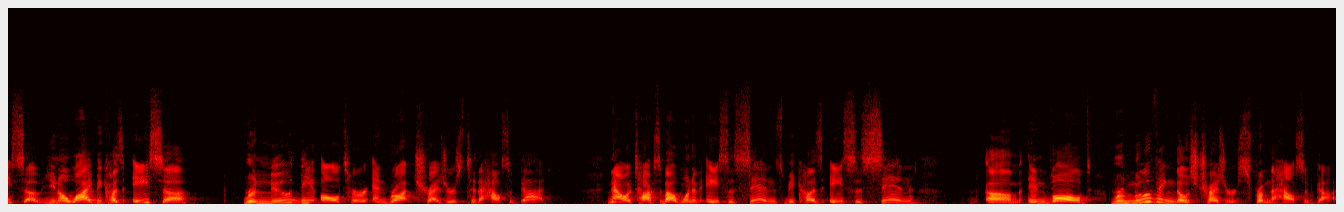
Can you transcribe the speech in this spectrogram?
Asa. You know why? Because Asa renewed the altar and brought treasures to the house of God. Now, it talks about one of Asa's sins because Asa's sin um, involved removing those treasures from the house of God.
